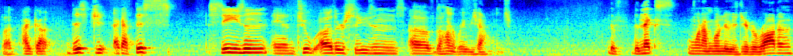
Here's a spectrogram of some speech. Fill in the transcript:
But I got this. I got this season and two other seasons of the Hundred Baby Challenge. The the next one I'm going to do is Jiggerata.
